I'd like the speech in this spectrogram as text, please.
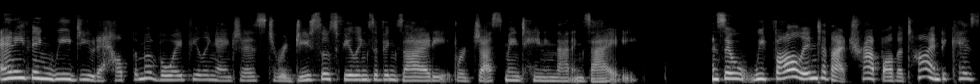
Anything we do to help them avoid feeling anxious, to reduce those feelings of anxiety, we're just maintaining that anxiety. And so we fall into that trap all the time because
